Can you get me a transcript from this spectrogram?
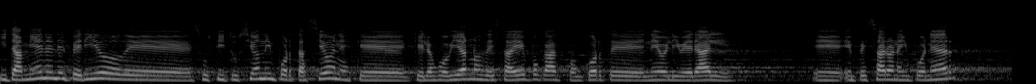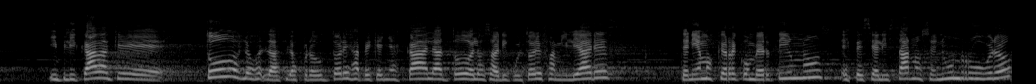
y también en el periodo de sustitución de importaciones que, los gobiernos de esa época, con corte neoliberal, eh, empezaron a imponer, implicaba que todos los, productores a pequeña escala, todos los agricultores familiares, teníamos que reconvertirnos, especializarnos en un rubro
